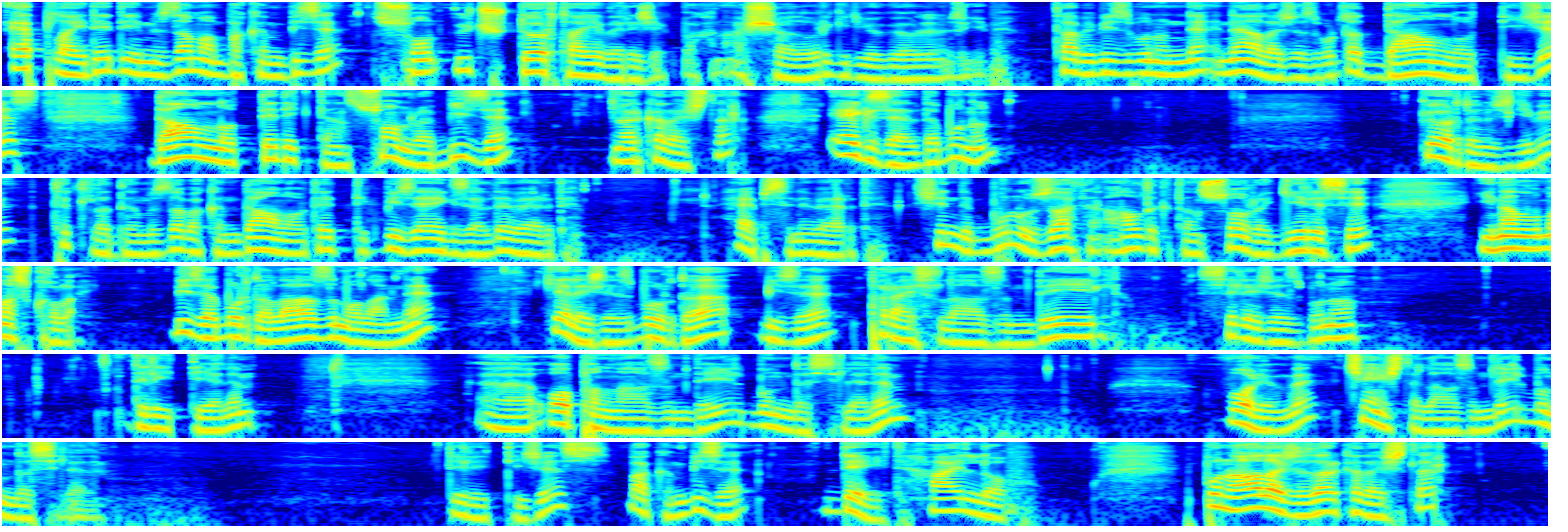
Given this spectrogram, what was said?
apply dediğimiz zaman bakın bize son 3-4 ayı verecek. Bakın aşağı doğru gidiyor gördüğünüz gibi. Tabi biz bunu ne, ne alacağız burada? Download diyeceğiz. Download dedikten sonra bize arkadaşlar Excel'de bunun gördüğünüz gibi tıkladığımızda bakın download ettik bize Excel'de verdi. Hepsini verdi. Şimdi bunu zaten aldıktan sonra gerisi inanılmaz kolay. Bize burada lazım olan ne? Geleceğiz burada bize price lazım değil. Sileceğiz bunu. Delete diyelim. Ee, open lazım değil. Bunu da silelim. Volume ve change de lazım değil. Bunu da silelim. Delete diyeceğiz. Bakın bize date, high, low. Bunu alacağız arkadaşlar.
